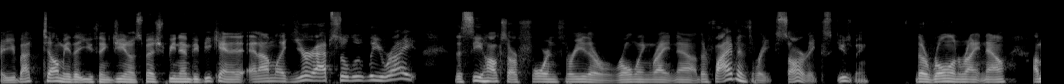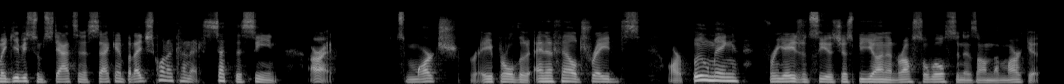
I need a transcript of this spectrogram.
are you about to tell me that you think Geno Smith should be an MVP candidate? And I'm like, you're absolutely right. The Seahawks are four and three. They're rolling right now. They're five and three. Sorry, excuse me. They're rolling right now. I'm going to give you some stats in a second, but I just want to kind of set the scene. All right. It's March or April. The NFL trades are booming. Free agency has just begun, and Russell Wilson is on the market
